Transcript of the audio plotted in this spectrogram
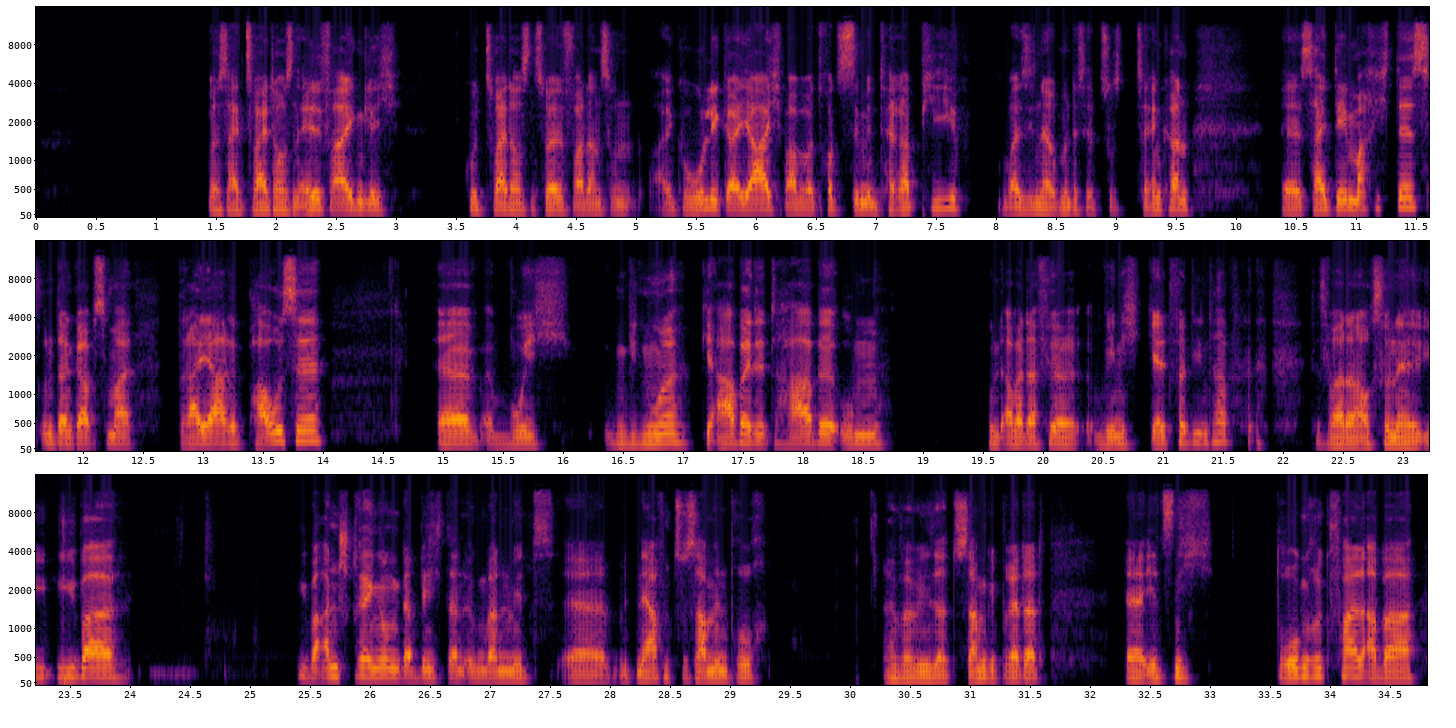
seit 2011 eigentlich. Gut, 2012 war dann so ein Alkoholikerjahr. Ich war aber trotzdem in Therapie. Weiß ich nicht, ob man das jetzt so zählen kann. Äh, seitdem mache ich das und dann gab es mal drei Jahre Pause, äh, wo ich irgendwie nur gearbeitet habe, um und aber dafür wenig Geld verdient habe. Das war dann auch so eine Über, Überanstrengung. Da bin ich dann irgendwann mit, äh, mit Nervenzusammenbruch einfach wieder zusammengebrettert. Äh, jetzt nicht Drogenrückfall, aber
